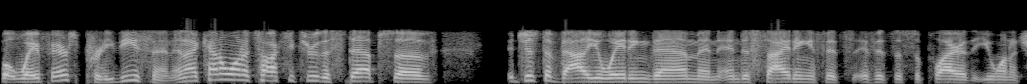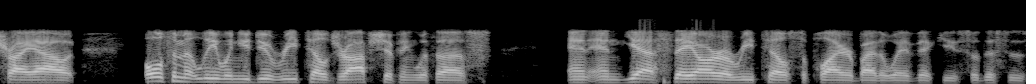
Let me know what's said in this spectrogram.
But Wayfair's pretty decent. And I kind of want to talk you through the steps of just evaluating them and, and deciding if it's if it's a supplier that you want to try out. Ultimately, when you do retail drop shipping with us, and and yes, they are a retail supplier, by the way, Vicky. So this is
